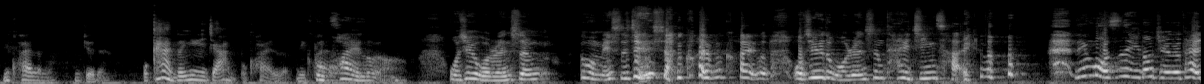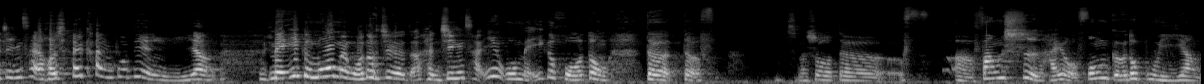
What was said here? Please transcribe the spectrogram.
你快乐吗？你觉得？我看很多音乐家很不快乐，你不快乐啊？我觉得我人生根本没时间想快不快乐，我觉得我人生太精彩了。连我自己都觉得太精彩，好像在看一部电影一样。每一个 moment 我都觉得很精彩，因为我每一个活动的的怎么说的呃方式还有风格都不一样，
